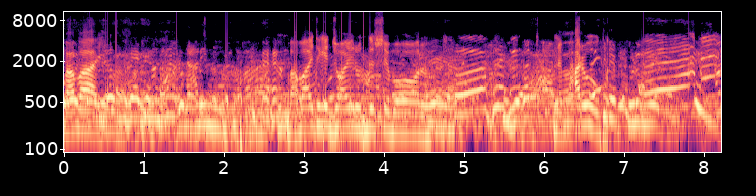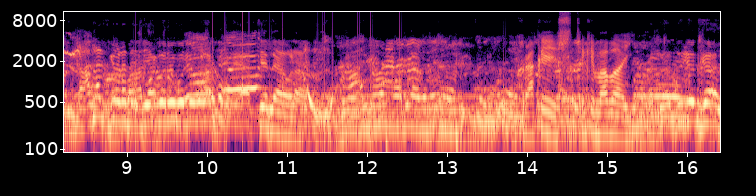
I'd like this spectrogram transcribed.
বাবাই। বাবাই থেকে জয়ের উদ্দেশ্যে বল। ওখানে ফারুক। করে রাকেশ থেকে বাবাই। দুজন খাল।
